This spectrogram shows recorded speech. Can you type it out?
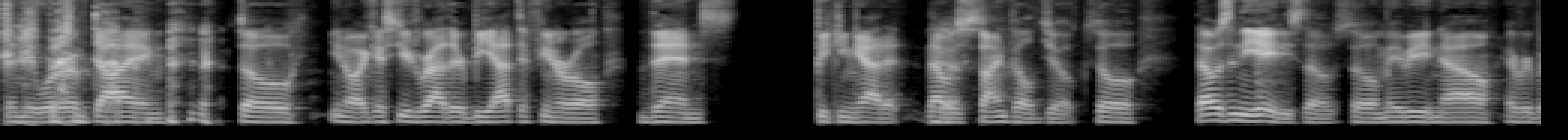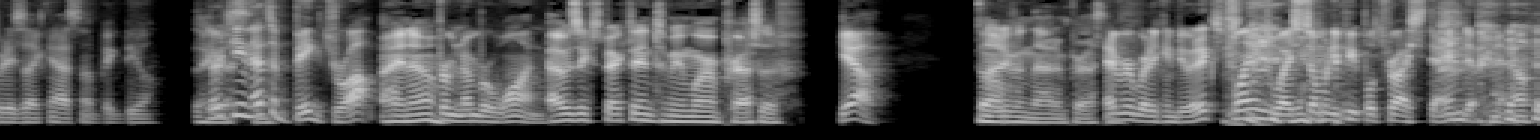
than they were of dying. So you know, I guess you'd rather be at the funeral than speaking at it. That was Seinfeld joke. So that was in the '80s though. So maybe now everybody's like, that's not a big deal. I guess Thirteen. That's so. a big drop I know. from number one. I was expecting it to be more impressive. Yeah. It's not even that impressive. Everybody can do it. Explains why so many people try stand up now.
